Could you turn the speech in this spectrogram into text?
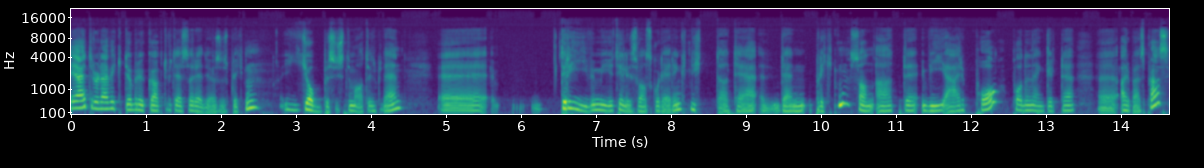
Jeg tror det er viktig å bruke aktivitets- og redegjørelsesplikten. Jobbe systematisk med den. Eh, drive mye tillitsvalgskolering knytta til den plikten, sånn at eh, vi er på på den enkelte eh, arbeidsplass.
